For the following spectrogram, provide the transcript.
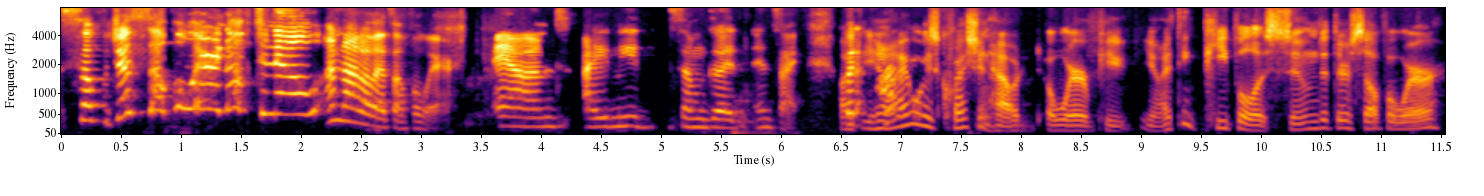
self just self-aware enough to know I'm not all that self-aware. And I need some good insight. I, but you know, I- I always question how aware people. You know, I think people assume that they're self-aware,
